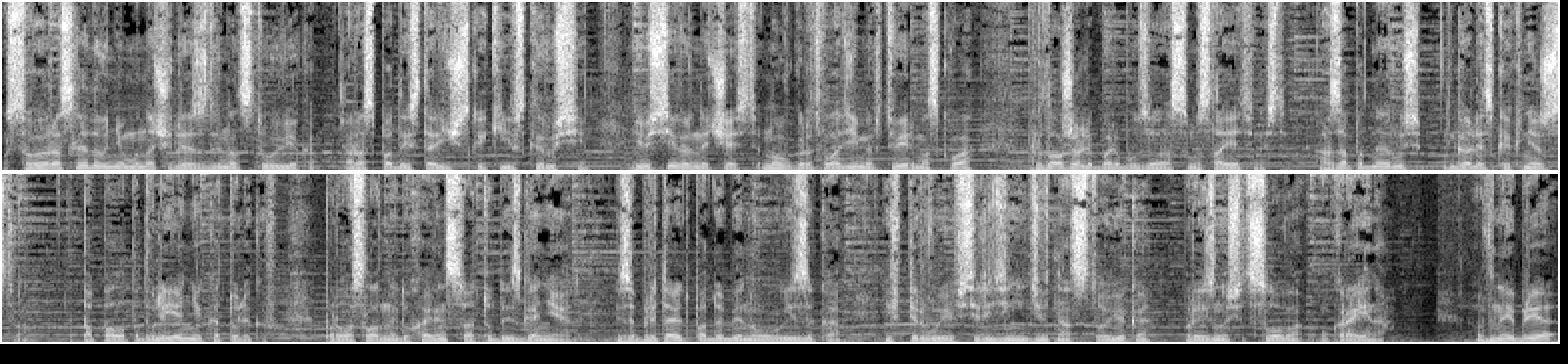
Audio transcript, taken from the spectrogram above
Свое расследование мы начали с XII века, распада исторической Киевской Руси. Ее северная часть, Новгород, Владимир, Тверь, Москва, продолжали борьбу за самостоятельность. А Западная Русь, Галицкое княжество, попала под влияние католиков. Православное духовенство оттуда изгоняют, изобретают подобие нового языка и впервые в середине XIX века произносят слово «Украина». В ноябре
